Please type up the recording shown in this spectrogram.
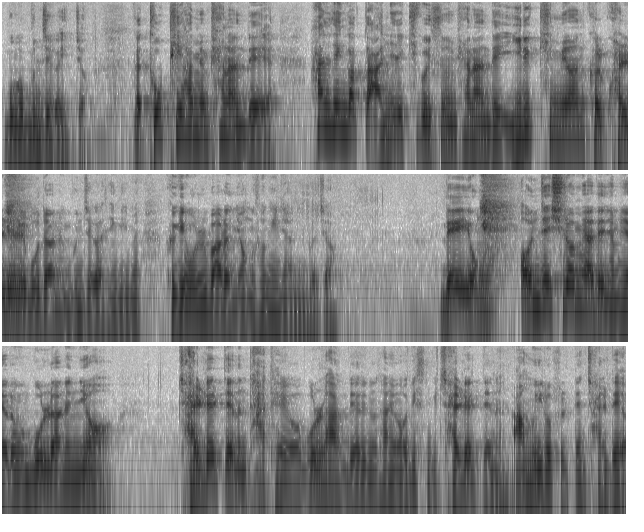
뭔가 문제가 있죠. 그러니까 도피하면 편한데 한 생각도 안 일으키고 있으면 편한데 일으키면 그걸 관리를 못하는 문제가 생기면 그게 올바른 영성이냐는 거죠. 내 용, 언제 실험해야 되냐면 여러분 몰라는요. 잘 될 때는 다 돼요. 몰라 안 되는 사람이 어디 있습니까? 잘 될 때는 아무 일 없을 땐 잘 돼요.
